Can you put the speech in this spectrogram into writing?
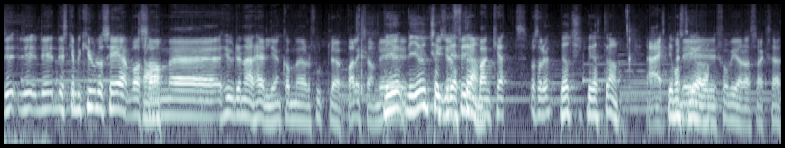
det, det, det, det ska bli kul att se vad Ja. som, eh, hur den här helgen kommer fortlöpa liksom. Det, Vi- vi har inte köpt biljetter än. Vad sa du? Vi har inte köpt biljetter än. Nej, Det måste vi göra. får vi göra strax här.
